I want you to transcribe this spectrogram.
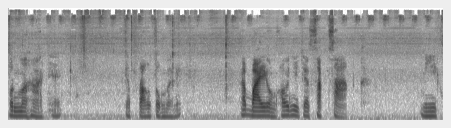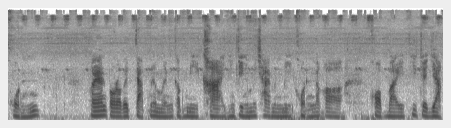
ต้นมหาดเนี่ยจะเปล่าตรงแบบนี้แล้วใบของเขานี่จะสักสากมีขน เพราะฉะนั้นพอเราไปจับเนี่ยเหมือนกับมีคายจริงๆ ไม่ใช่มันมีขนแล้วก็ขอบใบที่จะหยัก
